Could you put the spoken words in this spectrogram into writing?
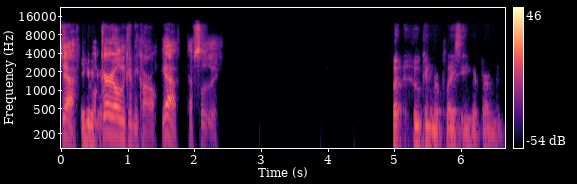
yeah. He well, Carl. Gary Oldman could be Carl. Yeah, absolutely. but who can replace Ingrid Bergman?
